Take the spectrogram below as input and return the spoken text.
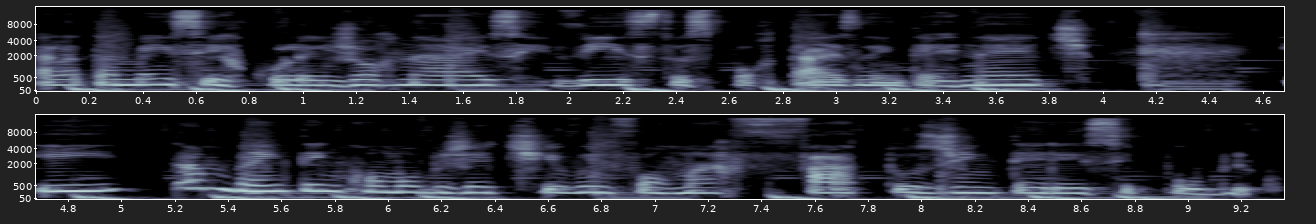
Ela também circula em jornais, revistas, portais na internet e também tem como objetivo informar fatos de interesse público.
